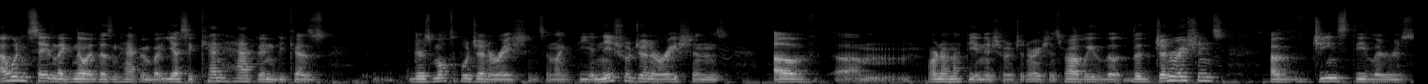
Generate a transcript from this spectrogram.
I wouldn't say like no, it doesn't happen, but yes, it can happen because there's multiple generations, and like the initial generations of, um, or no, not the initial generations, probably the the generations of genestealers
